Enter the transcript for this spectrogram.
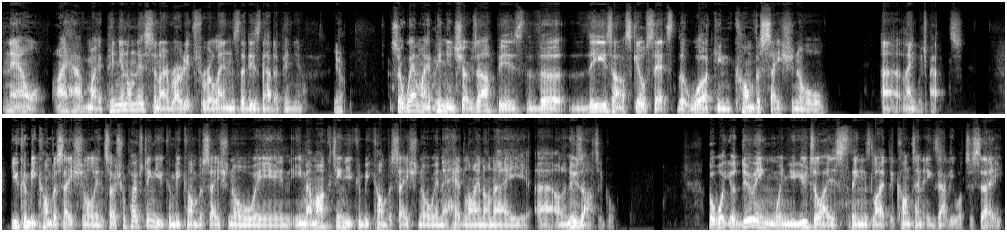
Now I have my opinion on this, and I wrote it through a lens that is that opinion. Yeah so where my opinion shows up is that these are skill sets that work in conversational uh, language patterns. You can be conversational in social posting. You can be conversational in email marketing. You can be conversational in a headline on a uh, on a news article. But what you're doing when you utilize things like the content exactly what to say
